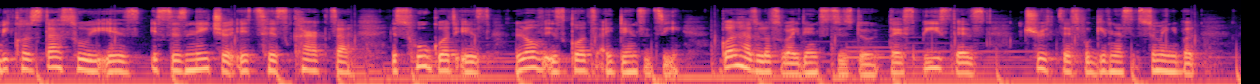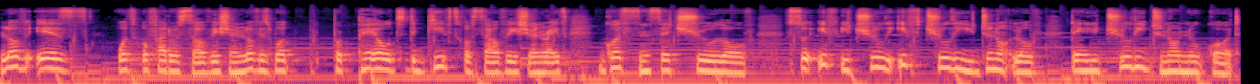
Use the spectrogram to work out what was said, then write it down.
because that's who he is. It's his nature, it's his character, it's who God is. Love is God's identity. God has lots of identities though. There's peace, there's truth, there's forgiveness, so many, but love is what offered us salvation. Love is what propelled the gift of salvation, right? God's sincere true love. So if you truly, if truly you do not love, then you truly do not know God.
